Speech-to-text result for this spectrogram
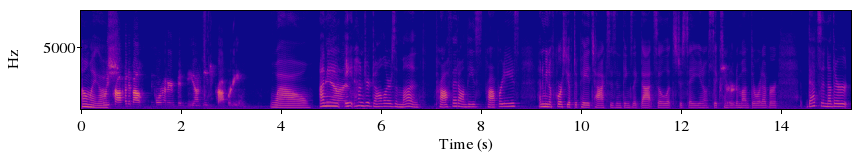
Oh my So we profit about four hundred and fifty on each property. Wow. I mean, And- $800 a month profit on these properties. And I mean, of course, you have to pay taxes and things like that. So let's just say, you know, 600 a month or whatever. That's another,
